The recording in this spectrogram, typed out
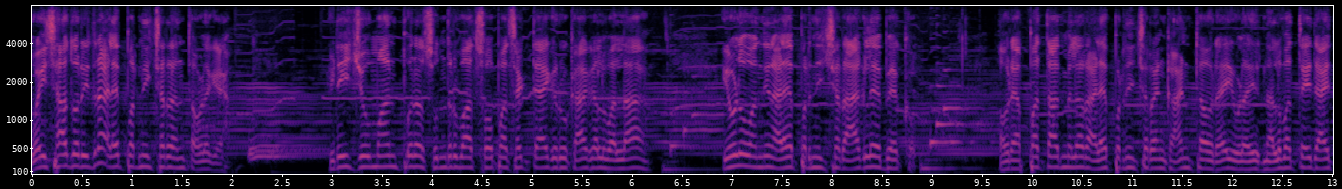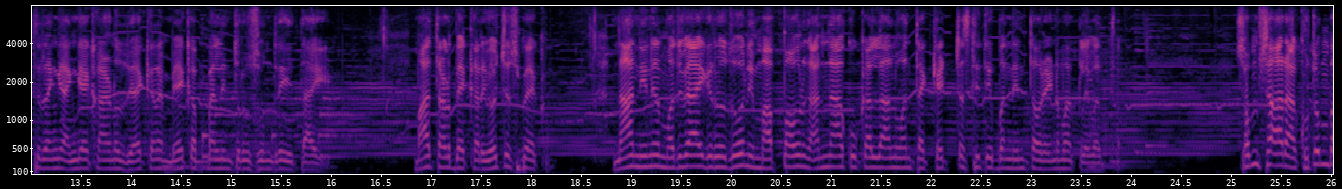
ವಯಸ್ಸಾದವ್ರು ಇದ್ರೆ ಹಳೆ ಫರ್ನಿಚರ್ ಅಂತ ಅವಳಿಗೆ. ಇಡೀ ಜೀವಮಾನ್ಪುರ ಸುಂದರವಾದ ಸೋಫಾ ಸೆಟ್ ಆಗಿರೋಕ್ಕಾಗಲ್ವಲ್ಲ ಇವಳು ಒಂದಿನ ಹಳೆ ಫರ್ನಿಚರ್ ಆಗಲೇಬೇಕು. ಅವ್ರು ಎಪ್ಪತ್ತಾದ್ಮೇಲೆ ಅವ್ರು ಹಳೆ ಫರ್ನಿಚರ್ ಹಂಗೆ ಕಾಣ್ತಾವ್ರೆ. ಇವಳು ನಲವತ್ತೈದು ಆಯ್ತದಂಗೆ ಹಂಗೆ ಕಾಣೋದು. ಯಾಕಂದ್ರೆ ಮೇಕಪ್ ಮೇಲೆ ನಿಂತರು ಸುಂದ್ರಿ ತಾಯಿ. ಮಾತಾಡ್ಬೇಕಾದ್ರೆ ಯೋಚಿಸ್ಬೇಕು. ನಾನು ನಿನ್ನ ಮದುವೆ ಆಗಿರೋದು ನಿಮ್ಮ ಅಪ್ಪ ಅವ್ನಿಗೆ ಅನ್ನ ಹಾಕೋಕಲ್ಲ ಅನ್ನುವಂಥ ಕೆಟ್ಟ ಸ್ಥಿತಿಗೆ ಬಂದು ನಿಂತವ್ರು ಹೆಣ್ಮಕ್ಳು ಇವತ್ತು. ಸಂಸಾರ, ಕುಟುಂಬ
